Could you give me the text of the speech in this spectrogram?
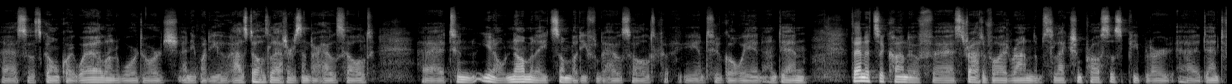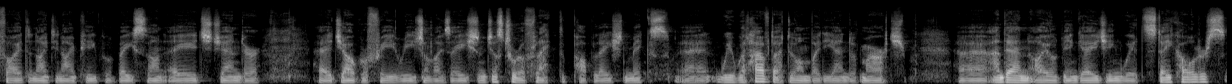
uh, so it's going quite well. And I would urge anybody who has those letters in their household uh, to, you know, nominate somebody from the household and to go in, and then then it's a kind of uh, stratified random selection process. People are uh, identified, the 99 people, based on age, gender uh, geography, regionalisation, just to reflect the population mix. Uh, we will have that done by the end of March. Uh, and then I'll be engaging with stakeholders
